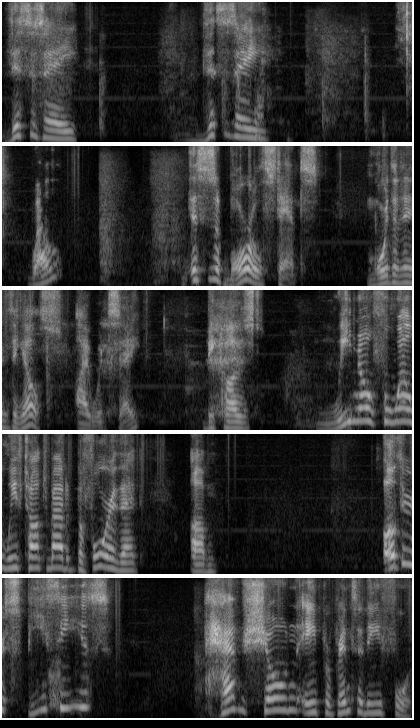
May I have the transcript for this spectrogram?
This is a this is a well, this is a moral stance more than anything else, I would say, because we know full well, we've talked about it before, that um, other species have shown a propensity for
